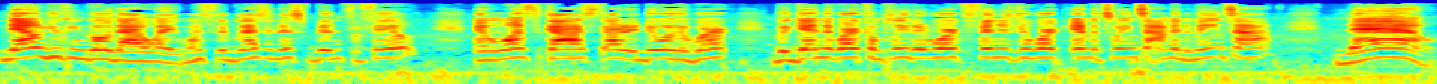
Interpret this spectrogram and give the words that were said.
Now you can go that way. Once the blessing has been fulfilled, and once God started doing the work, began the work, completed the work, finished the work in between time, in the meantime, now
